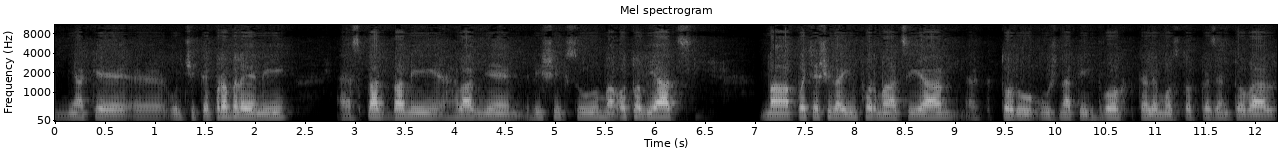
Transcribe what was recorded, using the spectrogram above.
nejaké určité problémy s platbami hlavne vyšších súm a o to viac ma potešila informácia, ktorú už na tých dvoch telemostoch prezentoval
